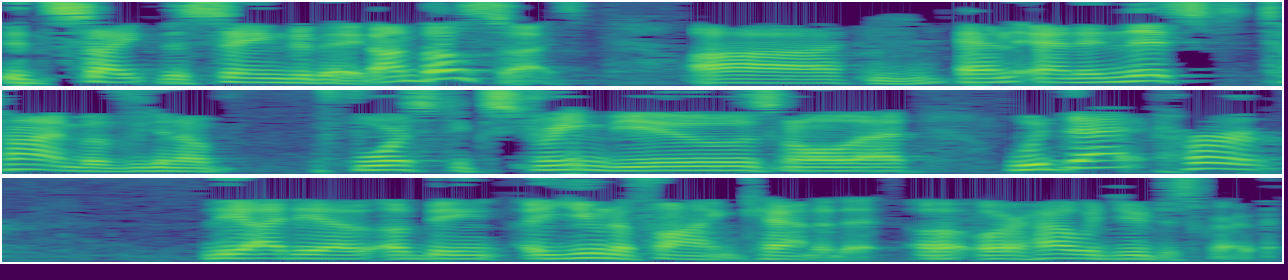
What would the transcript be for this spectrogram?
incite the same debate on both sides. Uh, and, and in this time of, you know, forced extreme views and all that, would that hurt the idea of being a unifying candidate? Or, or how would you describe it?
